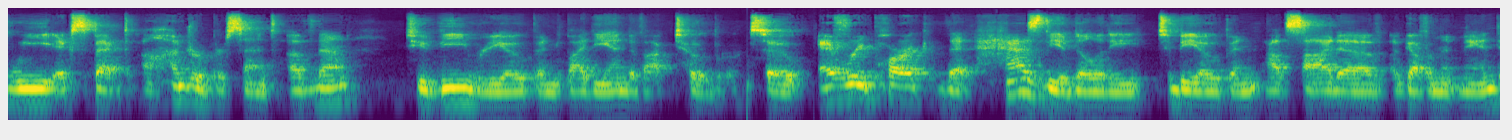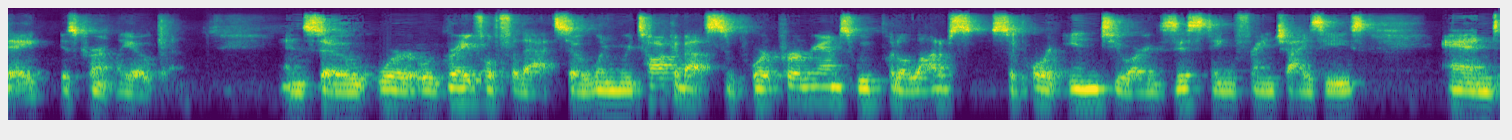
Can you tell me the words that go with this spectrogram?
We expect 100% of them to be reopened by the end of October. So every park that has the ability to be open outside of a government mandate is currently open. And so we're, we're grateful for that. So when we talk about support programs, we put a lot of support into our existing franchisees. And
